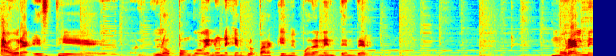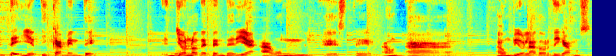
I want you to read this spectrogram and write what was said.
Ahora, este lo pongo en un ejemplo para que me puedan entender. Moralmente y éticamente, yo no defendería a un, este, a un, a- a un violador, digamos,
